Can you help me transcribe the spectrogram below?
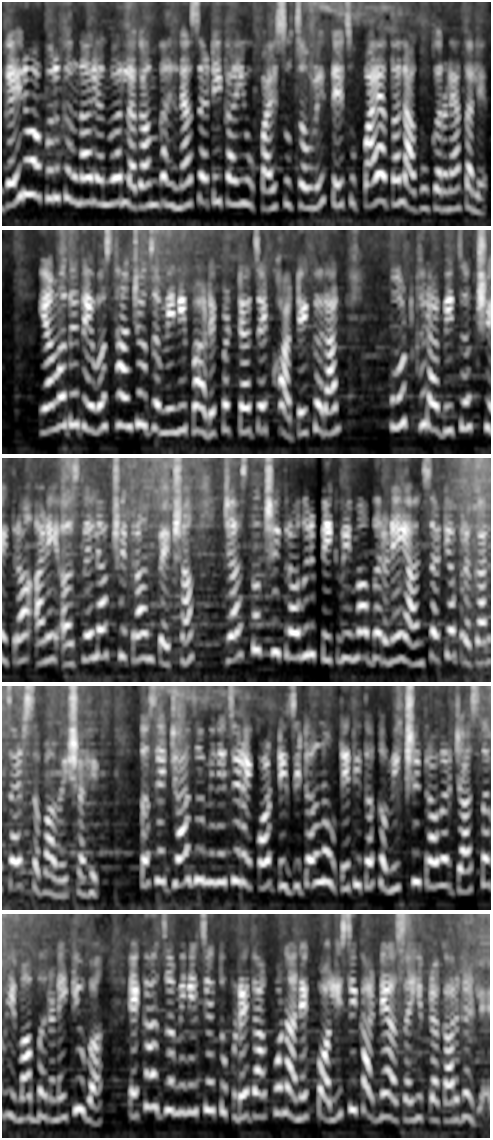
गैरवापर करणाऱ्यांवर लगाम घालण्यासाठी काही उपाय सुचवले तेच उपाय आता लागू करण्यात आले. यामध्ये देवस्थानच्या जमिनी भाडेपट्ट्याचे खाटे करार पोट खराबीचं क्षेत्र आणि असलेल्या क्षेत्रांपेक्षा जास्त क्षेत्रावर पीक विमा भरणे यांसारख्या प्रकारचा समावेश आहे. तसेच ज्या जमिनीचे रेकॉर्ड डिजिटल नव्हते तिथं कमी क्षेत्रावर जास्त विमा भरणे किंवा एकाच जमिनीचे तुकडे दाखवून अनेक पॉलिसी काढणे असेही प्रकार घडले.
